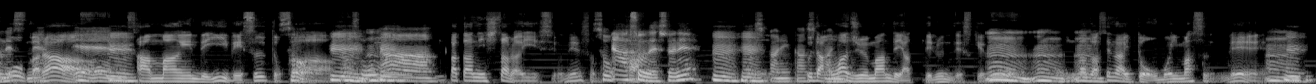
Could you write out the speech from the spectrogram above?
いと。思うから、ええうん3万円でいいですとか、そういう言あい方にしたらいいですよね。そのそうあそうですよね。うん、うん。確かに確かに。普段は10万でやってるんですけど、うんうんそんな出せないと思いますんで、う。うんん。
